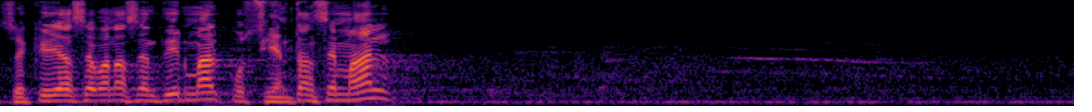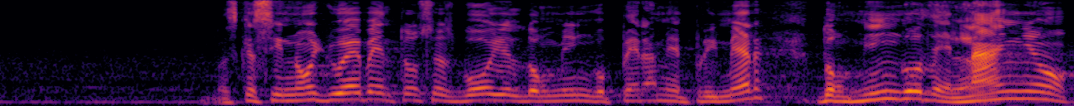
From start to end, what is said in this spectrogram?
Sé que ya se van a sentir mal, pues siéntanse mal. Es que si no llueve, entonces voy el domingo. Espérame, el primer domingo del año.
